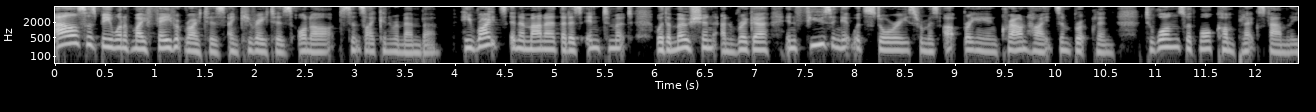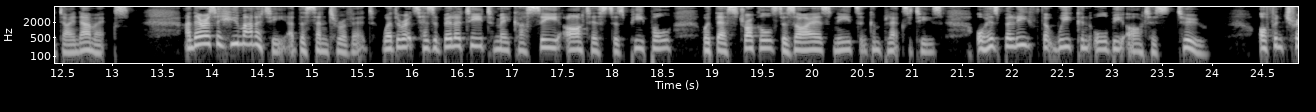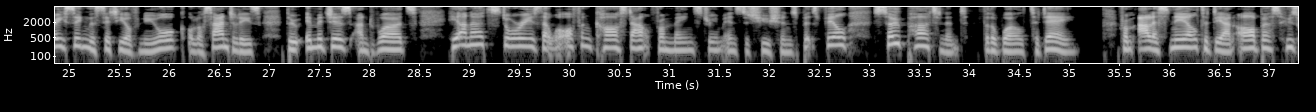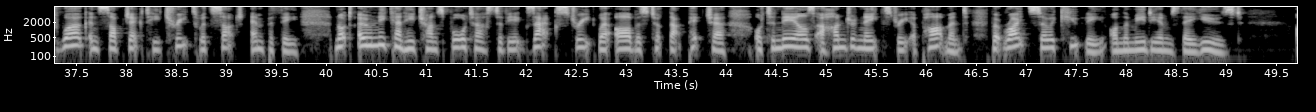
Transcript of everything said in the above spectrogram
Als has been one of my favourite writers and curators on art since I can remember. He writes in a manner that is intimate, with emotion and rigour, infusing it with stories from his upbringing in Crown Heights and Brooklyn to ones with more complex family dynamics. And there is a humanity at the centre of it, whether it's his ability to make us see artists as people with their struggles, desires, needs, and complexities, or his belief that we can all be artists too. Often tracing the city of New York or Los Angeles through images and words, he unearthed stories that were often cast out from mainstream institutions but feel so pertinent for the world today. From Alice Neel to Diane Arbus, whose work and subject he treats with such empathy, not only can he transport us to the exact street where Arbus took that picture or to Neel's 108th Street apartment, but writes so acutely on the mediums they used.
